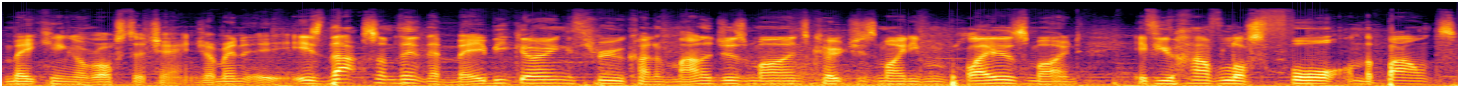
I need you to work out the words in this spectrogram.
making a roster change? I mean, is that something that may be going through kind of managers' minds, coaches' mind, even players' mind if you have lost four on the bounce?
